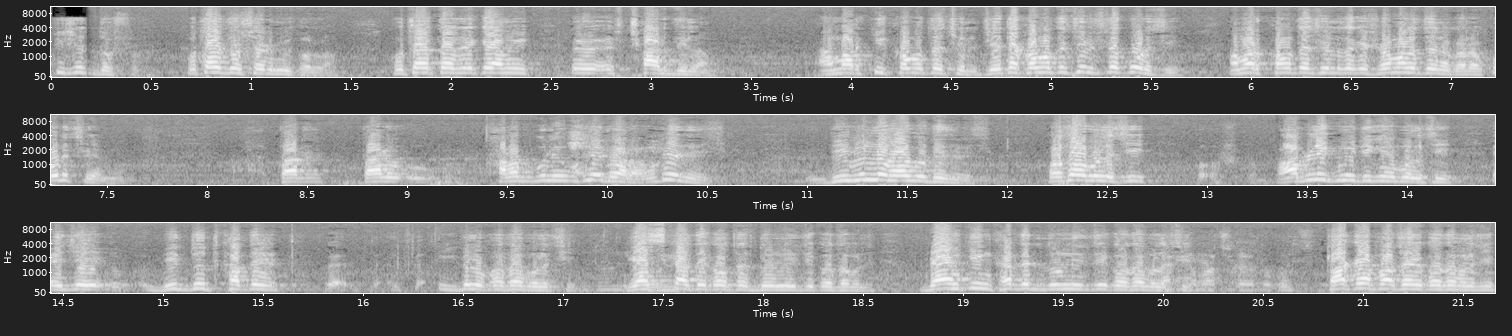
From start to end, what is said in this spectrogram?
কিসের দোষ? কোথায় দোষের আমি করলাম? কোথায় তাদেরকে আমি ছাড় দিলাম? আমার কি ক্ষমতা ছিল? যেটা ক্ষমতা ছিল সেটা করেছি। আমার ক্ষমতা ছিল তাকে সমালোচনা করা করেছি আমি। তার তার খারাপগুলি উঠে ধরা উঠে দিয়েছি। বিভিন্নভাবে উঠে দিয়েছি। কথা বলেছি পাবলিক মিটিংয়ে বলেছি এই যে বিদ্যুৎ খাতের এগুলো কথা বলেছি গ্যাস খাতের কথা দুর্নীতির কথা বলেছি ব্যাংকিং খাতের দুর্নীতির কথা বলেছি টাকা পাচারের কথা বলেছি।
